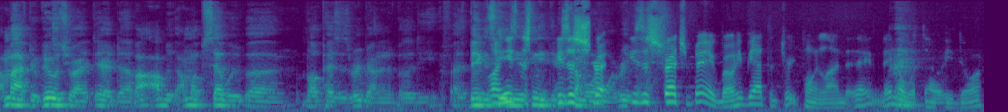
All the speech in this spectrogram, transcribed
I'm gonna have to agree with you right there, Dub. I, am upset with uh, Lopez's rebounding ability. As big as well, he he's is, a, he he's a stre- he's a stretch big, bro. He'd be at the three point line. They, they know what the hell he doing.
